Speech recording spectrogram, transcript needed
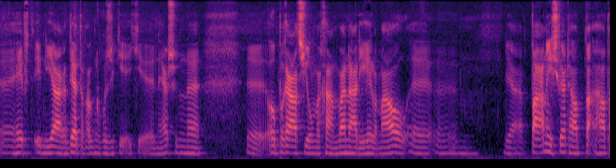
heeft in de jaren dertig ook nog eens een keertje een hersenoperatie ondergaan. Waarna hij helemaal ja, panisch werd. Had, had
